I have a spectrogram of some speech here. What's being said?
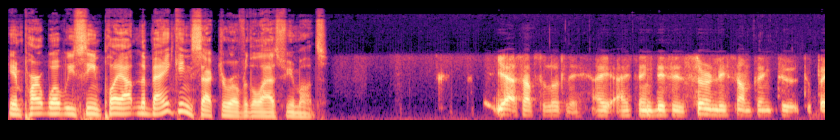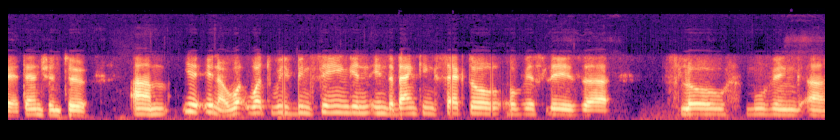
in part, what we've seen play out in the banking sector over the last few months. Yes, absolutely. I, I think this is certainly something to, to pay attention to. Um, you, you, know, what, what we've been seeing in, in the banking sector obviously is uh, slow moving uh,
